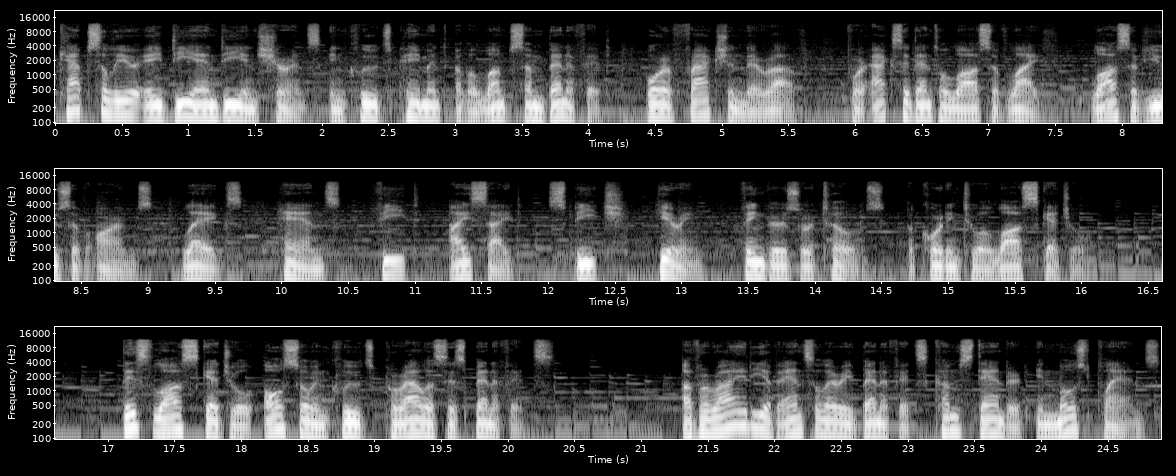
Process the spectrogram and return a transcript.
Capsuleer AD&D insurance includes payment of a lump sum benefit, or a fraction thereof, for accidental loss of life, loss of use of arms, legs, hands, feet, eyesight, speech, hearing, fingers or toes, according to a loss schedule. This loss schedule also includes paralysis benefits. A variety of ancillary benefits come standard in most plans,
